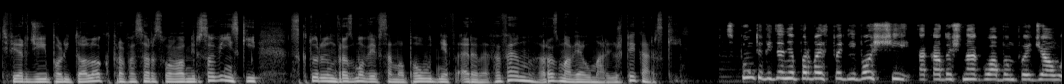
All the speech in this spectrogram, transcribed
twierdzi politolog profesor Sławomir Sowiński, z którym w rozmowie w samo południe w RMFFM rozmawiał Mariusz Piekarski. Z punktu widzenia Prawa i Sprawiedliwości taka dość nagła, bym powiedział,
